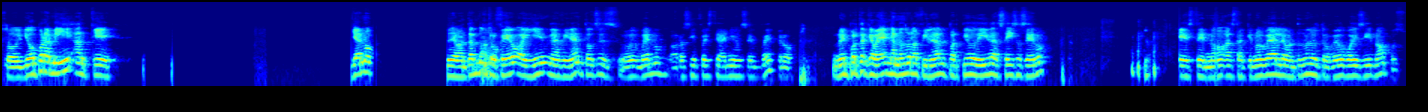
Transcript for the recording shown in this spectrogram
So, yo para mí, aunque ya no levantando el trofeo ahí en la final, entonces, bueno, ahora sí fue este año, se fue, pero no importa que vayan ganando la final, partido de ida 6 a 0. Este, no, hasta que no vea levantando el trofeo, voy a decir, no, pues,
